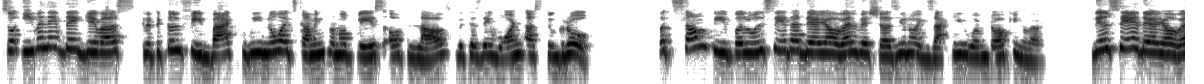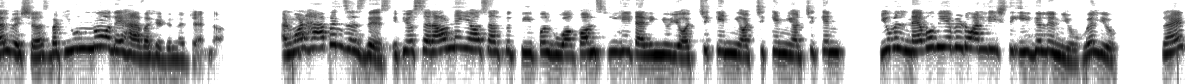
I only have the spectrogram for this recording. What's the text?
So even if they give us critical feedback, we know it's coming from a place of love because they want us to grow. But some people will say that they're your well wishers. You know exactly who I'm talking about. They'll say they're your well wishers, but you know they have a hidden agenda. And what happens is this if you're surrounding yourself with people who are constantly telling you you're chicken, you're chicken, you're chicken, you will never be able to unleash the eagle in you, will you? Right?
